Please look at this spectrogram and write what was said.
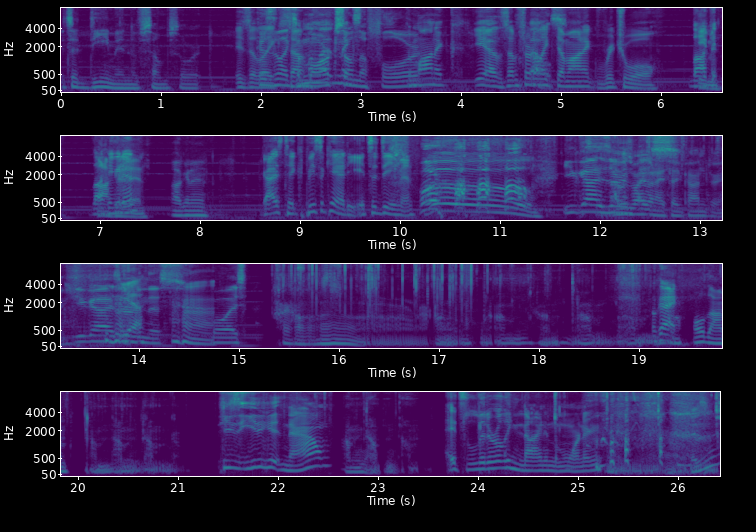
It's a demon of some sort. Is it like, like, some? some Someone that marks on makes the floor. demonic. yeah, some sort of like spells. demonic ritual. Lock demon. it- locking it in? Logging in. Guys, take a piece of candy. It's a demon. Whoa! You guys are. I was right when I said Conjuring. You guys are Yeah. in this, boys. Okay. Hold on. He's eating it now. Um, nom, nom. It's literally nine in the morning. Is it?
